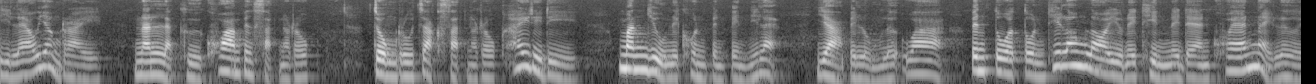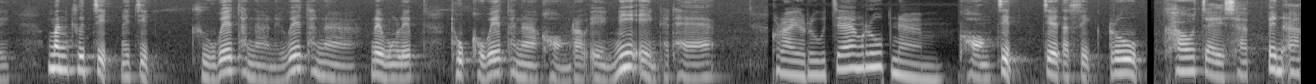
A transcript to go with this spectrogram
ดีแล้วอย่างไร นั่นแหละคือความเป็นสัตว์นรก จงรู้จักสัตว์นรกให้ดีๆ มันอยู่ในคนเป็นๆนี่แหละ อย่าไปหลงเลอะว่า เป็นตัวตนที่ล่องลอยอยู่ในถิ่นในแดนแคว้นไหนเลย มันคือจิตในจิต คือเวทนาในเวทนา ในวงเล็บ ทุกขเวทนาของเราเองนี่เองแท้ๆ ใครรู้แจ้งรูปนาม ของจิตเจตสิกรูป เข้าใจชัดเป็นอา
